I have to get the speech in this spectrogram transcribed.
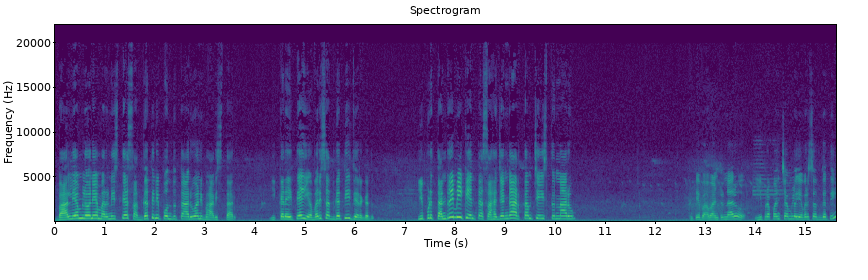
బాల్యంలోనే మరణిస్తే సద్గతిని పొందుతారు అని భావిస్తారు. ఇక్కడైతే ఎవరి సద్గతి జరగదు. ఇప్పుడు తండ్రి మీకు ఎంత సహజంగా అర్థం చేయిస్తున్నారు? అంటే బాబా అంటున్నారు ఈ ప్రపంచంలో ఎవరి సద్గతి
